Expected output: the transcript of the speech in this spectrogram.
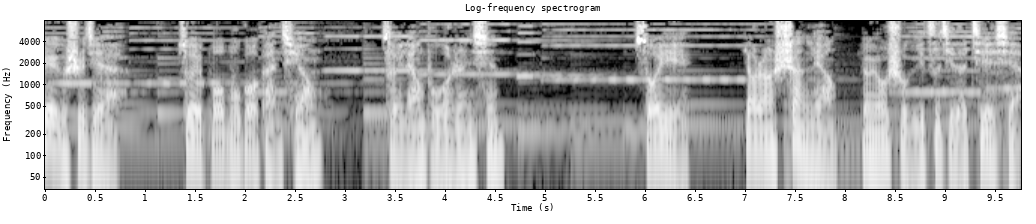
这个世界，最薄不过感情，最凉不过人心。所以，要让善良拥有属于自己的界限，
